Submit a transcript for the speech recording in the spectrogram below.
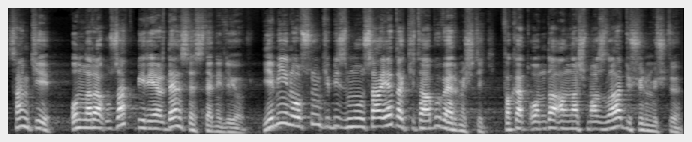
Sanki onlara uzak bir yerden sesleniliyor. Yemin olsun ki biz Musa'ya da kitabı vermiştik. Fakat onda anlaşmazlığa düşülmüştü.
